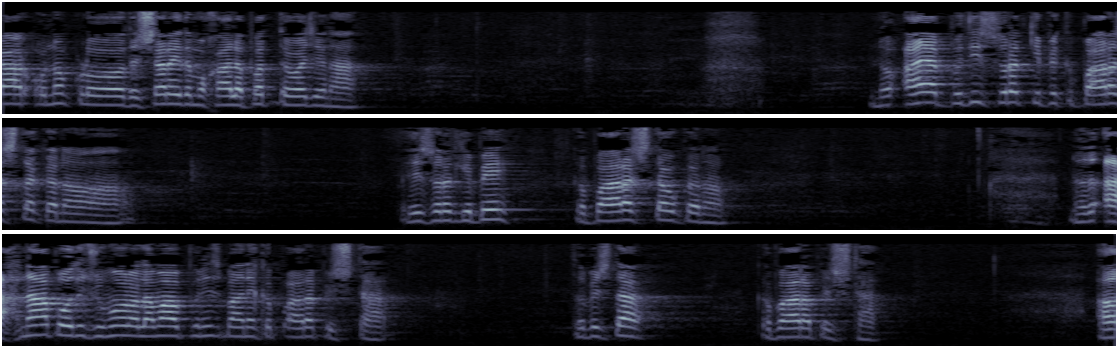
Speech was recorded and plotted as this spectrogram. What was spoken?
کار اونکړو د شرع د مخالفت د وجه نه نو آیا په دې صورت کې په کفارشت کنه په دې صورت کې په کفارشت او کنه نو د احناف او د جمهور علما په نسبت باندې کفاره پښتا ته پښتا کفاره پښتا او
